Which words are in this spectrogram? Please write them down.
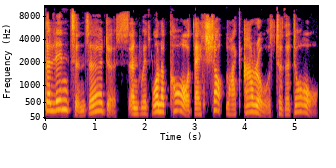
The Lintons heard us, and with one accord they shot like arrows to the door.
